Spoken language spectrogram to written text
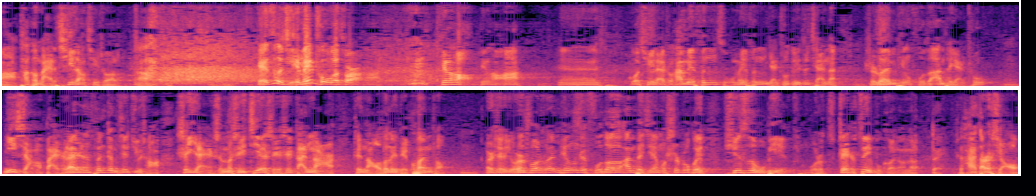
啊，他可买了七辆汽车了。啊，给自己没出过错儿啊，挺好，挺好啊。嗯，过去来说还没分组、没分演出队之前呢，是栾云平负责安排演出。你想啊，百十来人分这么些剧场，谁演什么，谁接谁，谁赶哪儿，这脑子里得宽敞。而且有人说栾云平这负责安排节目，是不是会徇私舞弊？我说这是最不可能的了。对，这孩子胆儿小，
